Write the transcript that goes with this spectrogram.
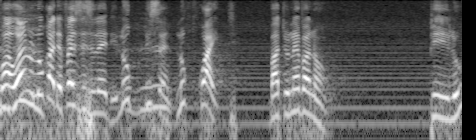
Well, when you look at the face of this lady, look, listen, look quiet, but you never know. Pilu.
